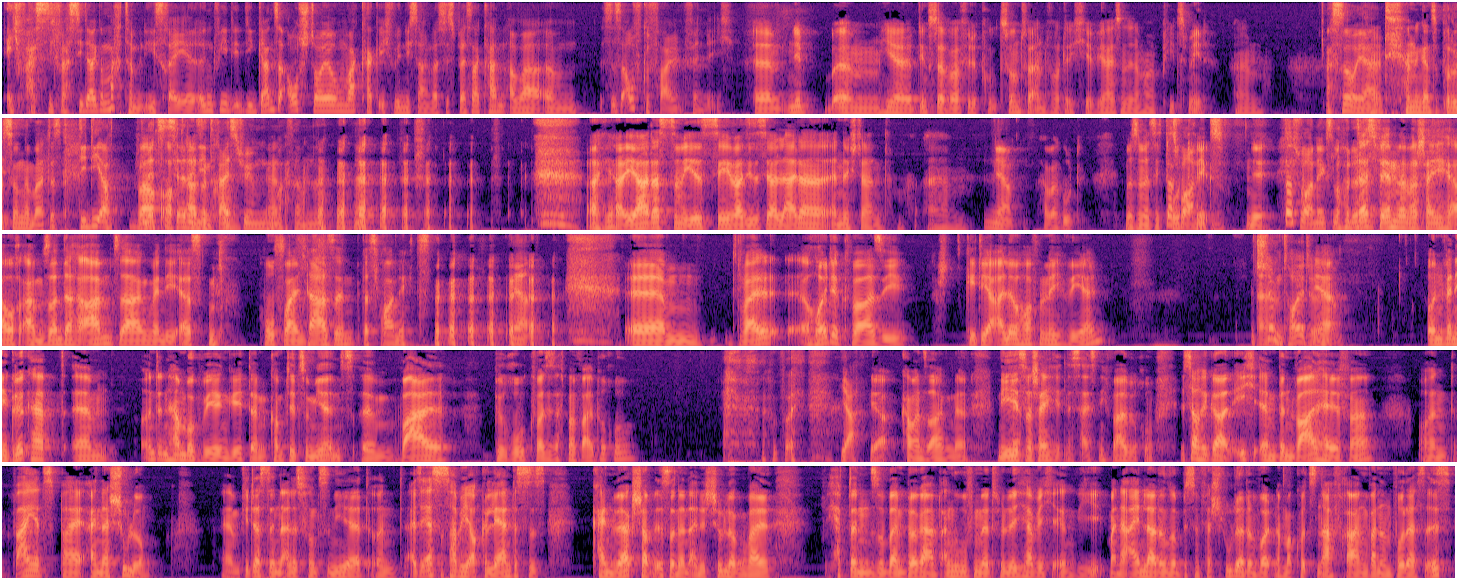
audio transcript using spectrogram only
Ich weiß nicht, was die da gemacht haben in Israel. Irgendwie die, die ganze Aussteuerung war kacke. Ich will nicht sagen, dass ich es besser kann, aber ähm, es ist aufgefallen, finde ich. Ähm, nee, ähm, hier, Dingster war für die Produktion verantwortlich. Hier, wie heißen sie nochmal? Pizmeet. Ähm, Ach so, ja. Die haben eine ganze Produktion gemacht. Das, Die, die auch War auch letztes oft Jahr den asynchron. E3-Stream Ja. gemacht haben. Ne? Ja. ach ja, ja, das zum ESC war dieses Jahr leider ernüchternd. Ähm, ja, aber gut, müssen wir jetzt nicht Das war nix. Nee. das war nichts, Leute. Das werden wir wahrscheinlich auch am Sonntagabend sagen, wenn die ersten Hochwahlen da sind. Das war nichts. ja. ähm, weil äh, heute quasi geht ihr alle hoffentlich wählen. Stimmt, heute. ja. Ja. Und wenn ihr Glück habt ähm, und in Hamburg wählen geht, dann kommt ihr zu mir ins ähm, Wahlbüro, quasi, sagt man Wahlbüro? ja. Ja, kann man sagen, ne? Nee, ist wahrscheinlich, das heißt nicht Wahlbüro. Ist auch egal. Ich ähm, bin Wahlhelfer und war jetzt bei einer Schulung, ähm, wie das denn alles funktioniert. Und als erstes habe ich auch gelernt, dass es kein Workshop ist, sondern eine Schulung, weil ich habe dann so beim Bürgeramt angerufen, natürlich habe ich irgendwie meine Einladung so ein bisschen verschludert und wollte noch mal kurz nachfragen, wann und wo das ist.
